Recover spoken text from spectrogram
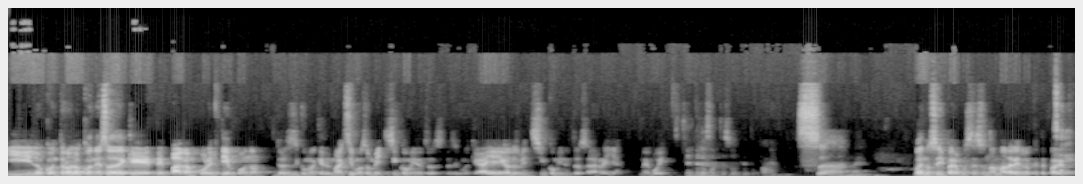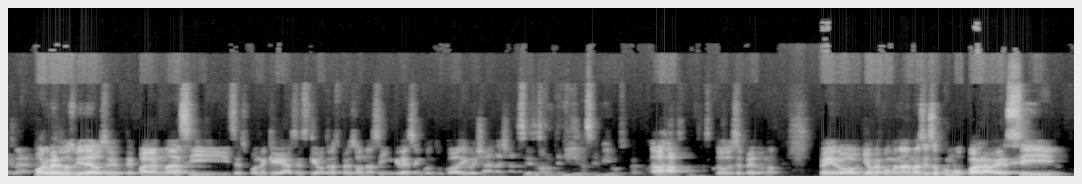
Y lo controlo con eso de que te pagan por el tiempo, ¿no? Entonces, así como que el máximo son 25 minutos. Así como que, ah, ya llegan los 25 minutos, arre, ya, me voy. Qué interesante eso de que te pagan. ¿Sabe? Bueno, sí, pero pues es una madre lo que te pagan. Sí, claro. Por ver los videos, eh, te pagan más y se supone que haces que otras personas se ingresen con tu código y chala, chala. Si haces ¿no? contenidos en vivos, pero. Ajá. todo ese pedo, ¿no? Pero yo me pongo nada más eso como para ver si,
